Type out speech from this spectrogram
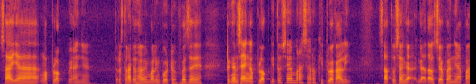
Saya ngeblok WA nya terus itu hal yang paling bodoh buat saya. Dengan saya ngeblok itu saya merasa rugi dua kali. Satu saya nggak nggak tahu jawabannya apa.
